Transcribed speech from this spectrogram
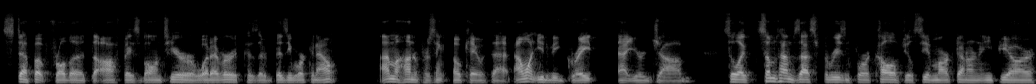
step up for all the the off base volunteer or whatever because they're busy working out. I'm 100% okay with that. I want you to be great at your job. So like sometimes that's the reason for a call. If you'll see a markdown on an EPR,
